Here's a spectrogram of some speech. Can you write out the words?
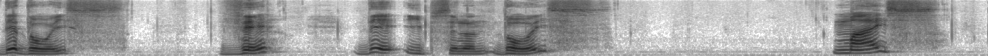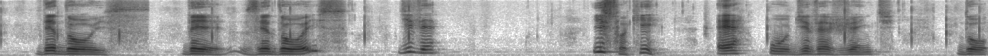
d2 v dy2 mais d2 dz2 de v. Isso aqui é o divergente do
